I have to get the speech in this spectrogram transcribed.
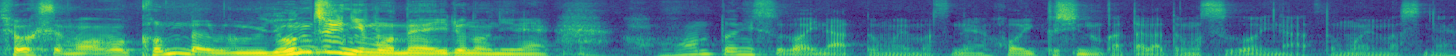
小学生もうこんな40人もねいるのにね。本当にすごいなと思いますね。保育士の方々もすごいなと思いますね。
